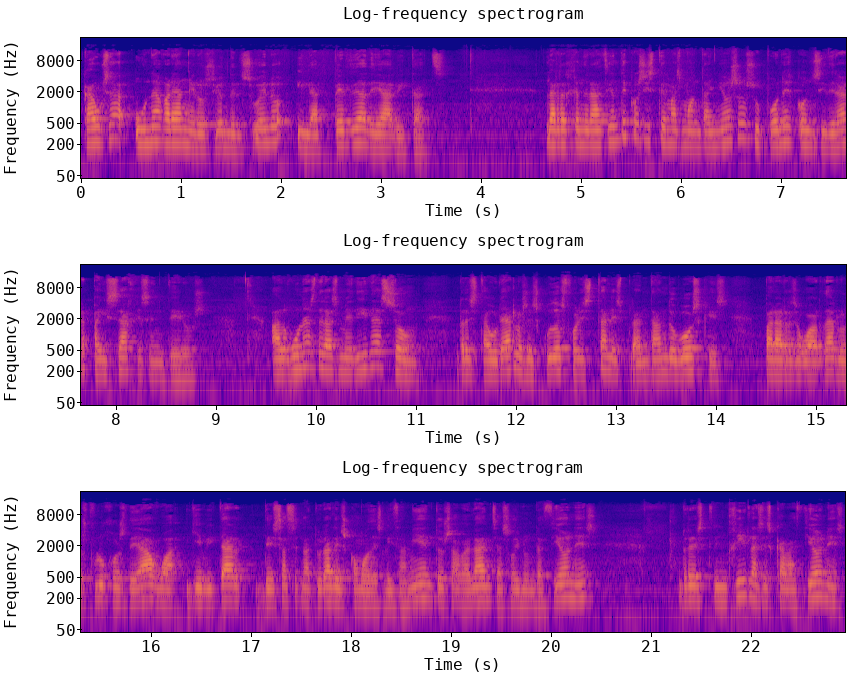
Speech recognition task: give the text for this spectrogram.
causa una gran erosión del suelo y la pérdida de hábitats. La regeneración de ecosistemas montañosos supone considerar paisajes enteros. Algunas de las medidas son restaurar los escudos forestales plantando bosques para resguardar los flujos de agua y evitar desastres naturales como deslizamientos, avalanchas o inundaciones, restringir las excavaciones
